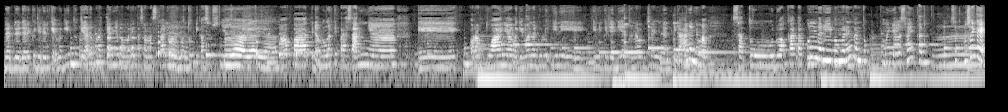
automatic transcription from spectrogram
dari, dari kejadian kayak begitu tidak ada perhatiannya pemerintah sama sekali malah ditutupi kasusnya Iya, iya, iya. apa tidak mengerti perasaannya eh orang tuanya bagaimana dulu ini ini kejadian kenapa bisa dan tidak ada memang satu dua kata pun dari pemerintah untuk menyelesaikan Se- maksudnya kayak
